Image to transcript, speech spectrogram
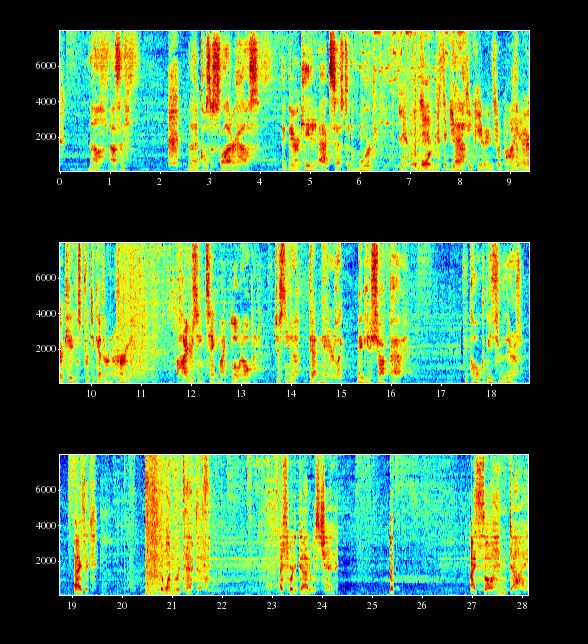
No, nothing. Medical's a slaughterhouse. They barricaded access to the morgue. Level The morgue? security Yeah. clearance But the barricade was put together in a hurry. A hydrazine tank might blow it open. Just need a detonator, like maybe a shock pad. Think Cole could be through there if... Isaac, the one who attacked us. I swear to God it was Chen. But I saw him die.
